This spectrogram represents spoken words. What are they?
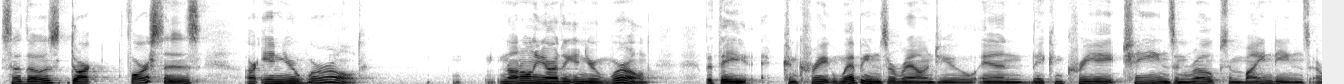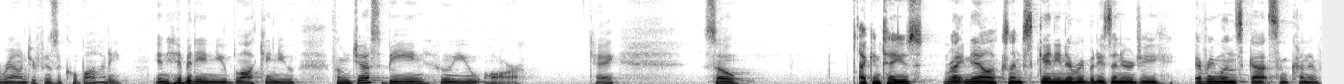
So those dark forces are in your world. Not only are they in your world, but they can create webbings around you and they can create chains and ropes and bindings around your physical body inhibiting you, blocking you from just being who you are. Okay? So I can tell you right now, because I'm scanning everybody's energy, everyone's got some kind of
